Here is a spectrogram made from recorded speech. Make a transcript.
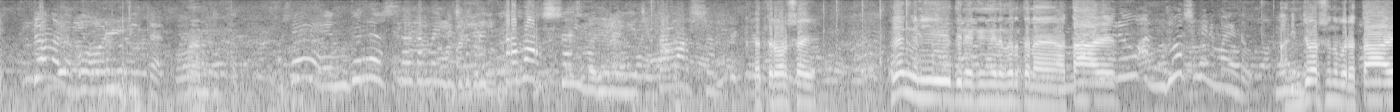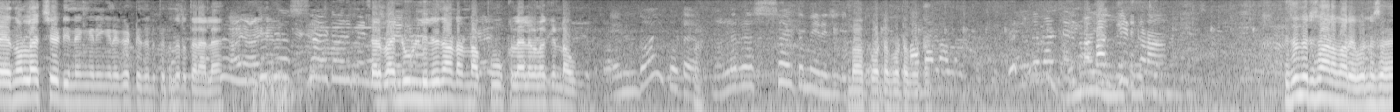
ഏറ്റവും നല്ല ഗോൾഡിത്തെ ഗോൾഡിത്തെ പക്ഷെ എന്ത് രസമായിട്ട് ഇത്ര വർഷമായില്ലെങ്കിൽ ഇത്ര വർഷം. എത്ര വർഷമായി ഇതെങ്ങനെ ഇതിനൊക്കെ ഇങ്ങനെ നിർത്തണേ? താഴെ അഞ്ചു വർഷം ഉണ്ടാവും ഒന്നും പോരാ താഴെ എന്നുള്ള ചെടീനെ എങ്ങനെ ഇങ്ങനെ കെട്ടി നിർത്തിട്ട് നിർത്തണല്ലേ? അല്ലേ ചിലപ്പോ അതിന്റെ ഉള്ളിൽ നടണ്ട ഉണ്ടാവും. രസമായിട്ട് മേനേജ് ബാ, പോട്ടെ പോട്ടെ പോട്ടെ. ഇതെന്തൊരു സാധനം അറിയോ പൊന്നു സാർ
